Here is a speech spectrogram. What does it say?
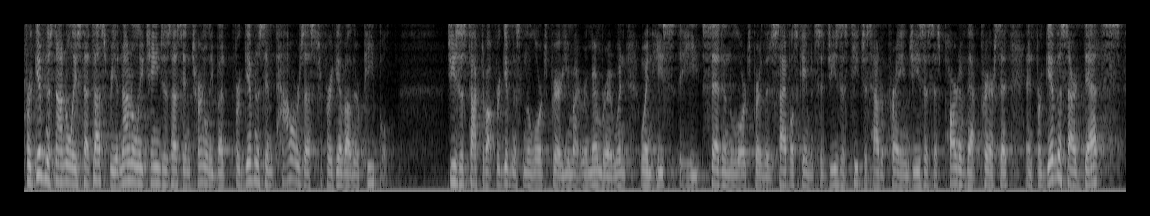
forgiveness not only sets us free, it not only changes us internally, but forgiveness empowers us to forgive other people. Jesus talked about forgiveness in the Lord's Prayer. You might remember it when, when he, he said in the Lord's Prayer, the disciples came and said, Jesus, teach us how to pray. And Jesus, as part of that prayer, said, And forgive us our debts.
